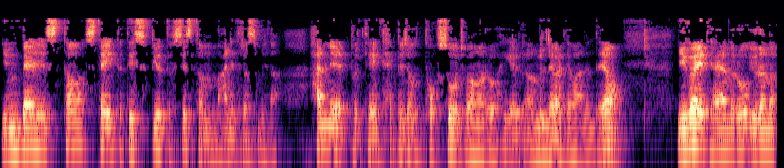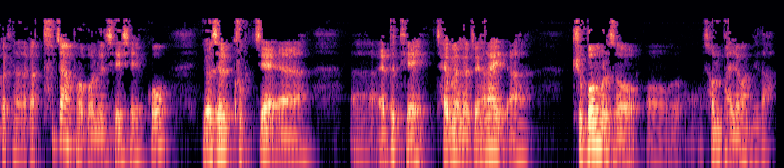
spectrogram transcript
investor state dispute system 많이 들었습니다. 한미 FTA 대표적 독소 조항으로 해결 어, 문제가 되어 왔는데요. 이거에 대안으로 유럽연합과 캐나다가 투자 법원을 제시했고 이것을 국제 어, 어, FTA 자유무역 협정의 하나의 규범으로서 전파하려고 합니다.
